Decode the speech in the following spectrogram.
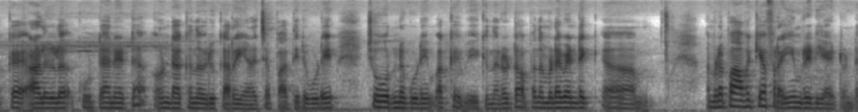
ഒക്കെ ആളുകൾ കൂട്ടാനായിട്ട് ഉണ്ടാക്കുന്ന ഒരു കറിയാണ് ചപ്പാത്തിയുടെ കൂടെയും ചോറിന്റെ കൂടെയും ഒക്കെ ഉപയോഗിക്കുന്നത് കേട്ടോ. അപ്പോൾ നമ്മുടെ വെണ്ട നമ്മുടെ പാവയ്ക്ക ഫ്രൈയും റെഡി ആയിട്ടുണ്ട്.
